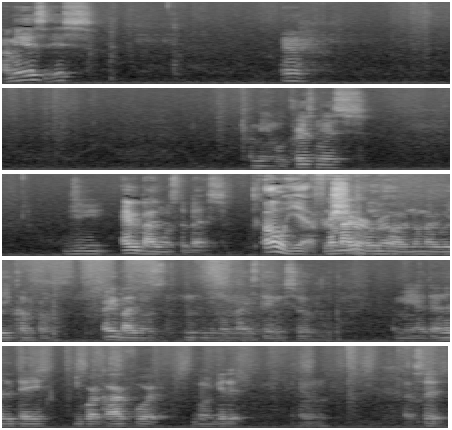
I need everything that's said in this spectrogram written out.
I mean, it's it's. Eh. I mean, with Christmas, you, everybody wants the best. Oh yeah, for no matter sure, who you bro. are, no matter where you come from, everybody wants you know nice things. So, I mean, at the end of the day, you work hard for it, you're gonna get it, and that's it.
